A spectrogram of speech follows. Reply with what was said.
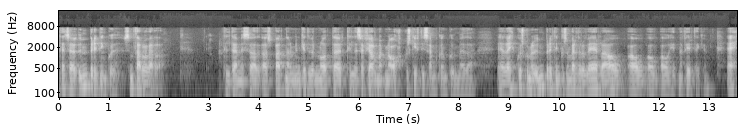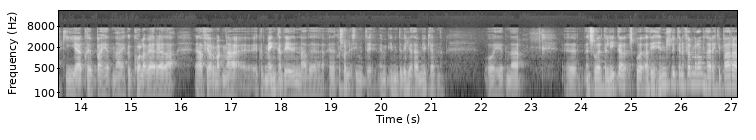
þessa umbreytingu sem þarf að verða. Til dæmis að, að sparnar minn getur verið notaður til þess að fjármagna orkuskipti í samgöngum eða, eða eitthvað skonar umbreytingu sem verður að vera á, á, á, á hérna, fyrirtækjum. Ekki í að kaupa hérna, eitthvað kólaver eða, eða fjármagna eitthvað mengandi yðinnað eða, eða eitthvað svoleiðis. Ég myndi, ég myndi vilja það mjög kjarnan og hérna uh, en svo er þetta líka sko að því hinn hlutin af fjármálunum það er ekki bara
